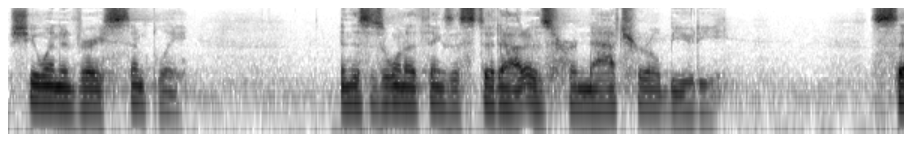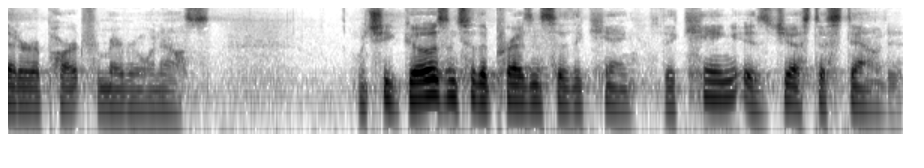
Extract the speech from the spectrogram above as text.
she went in very simply. And this is one of the things that stood out. It was her natural beauty, set her apart from everyone else. When she goes into the presence of the king, the king is just astounded.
